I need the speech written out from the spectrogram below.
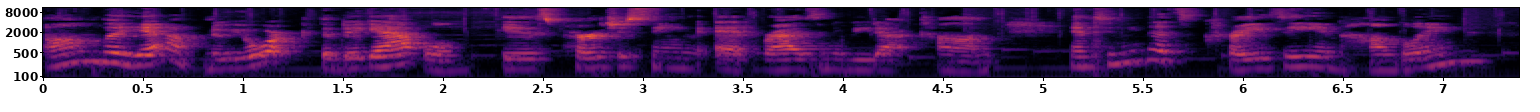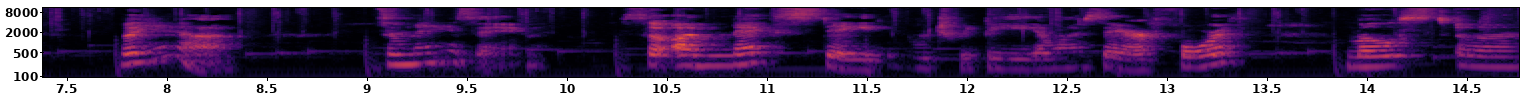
Um, but yeah, New York, the Big Apple, is purchasing at risingtobe.com. And to me, that's crazy and humbling. But yeah, it's amazing. So our next state, which would be, I want to say our fourth most, uh,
